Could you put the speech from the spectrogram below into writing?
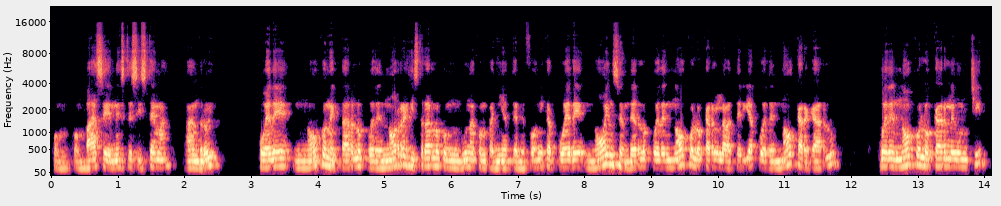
con, base en este sistema Android, puede no conectarlo, puede no registrarlo con ninguna compañía telefónica, puede no encenderlo, puede no colocarle la batería, puede no cargarlo, puede no colocarle un chip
